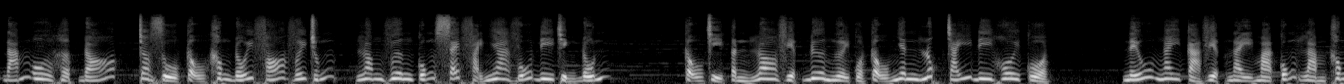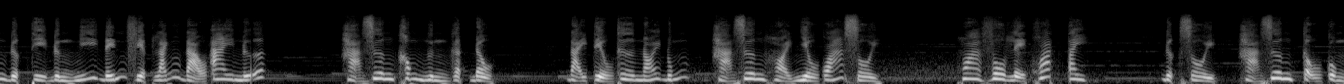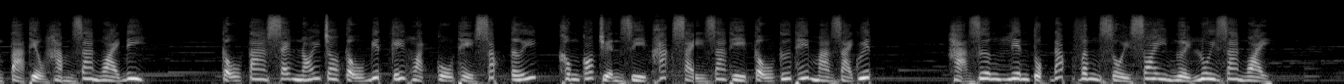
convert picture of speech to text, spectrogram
Đám ô hợp đó, cho dù cậu không đối phó với chúng, Long Vương cũng sẽ phải nha vũ đi chỉnh đốn. Cậu chỉ cần lo việc đưa người của cậu nhân lúc cháy đi hôi của. Nếu ngay cả việc này mà cũng làm không được thì đừng nghĩ đến việc lãnh đạo ai nữa. Hạ Dương không ngừng gật đầu. Đại tiểu thư nói đúng, Hạ Dương hỏi nhiều quá rồi. Hoa vô lệ khoát tay. Được rồi, Hạ Dương cậu cùng tả tiểu hàm ra ngoài đi. Cậu ta sẽ nói cho cậu biết kế hoạch cụ thể sắp tới, không có chuyện gì khác xảy ra thì cậu cứ thế mà giải quyết. Hạ Dương liên tục đáp vâng rồi xoay người lui ra ngoài.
